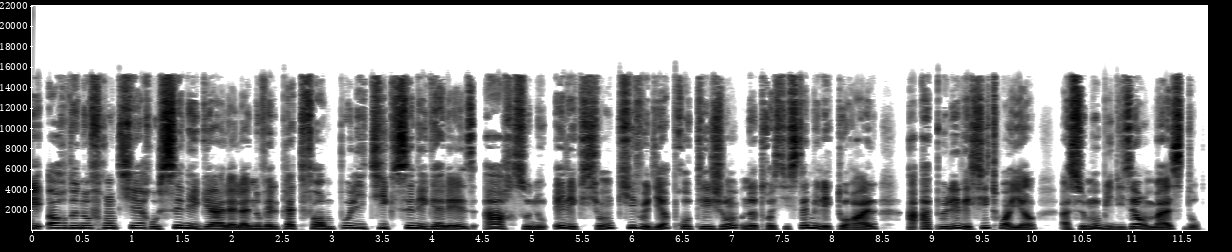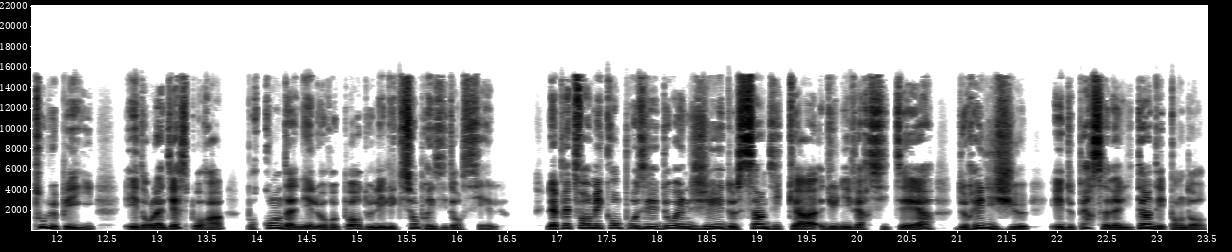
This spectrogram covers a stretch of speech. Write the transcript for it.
Et hors de nos frontières au Sénégal, la nouvelle plateforme politique sénégalaise Arsenault Élections, qui veut dire protégeons notre système électoral, a appelé les citoyens à se mobiliser en masse dans tout le pays et dans la diaspora pour condamner le report de l'élection présidentielle. La plateforme est composée d'ONG, de syndicats, d'universitaires, de religieux et de personnalités indépendantes.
